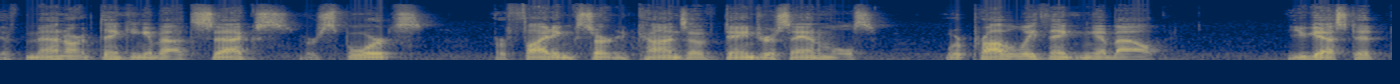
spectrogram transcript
if men aren't thinking about sex or sports or fighting certain kinds of dangerous animals, we're probably thinking about, you guessed it,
